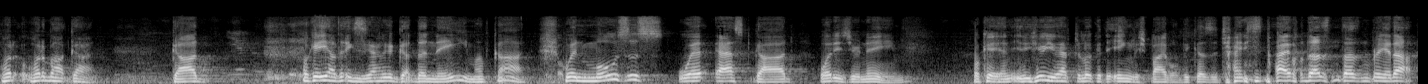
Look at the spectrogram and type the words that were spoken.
what, what about God? God Okay, yeah, exactly. God, the name of God. When Moses we- asked God, "What is your name?" Okay, and here you have to look at the English Bible because the Chinese Bible doesn't doesn't bring it out.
